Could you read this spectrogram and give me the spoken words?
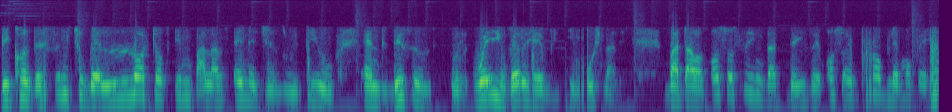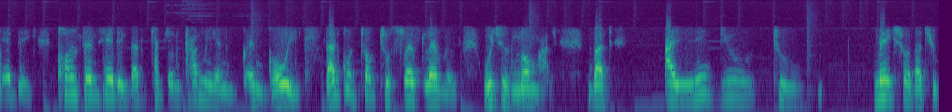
because there seems to be a lot of imbalanced energies with you, and this is weighing very heavy emotionally. But I was also seeing that there is a, also a problem of a headache, constant headache that keeps on coming and, and going. That could talk to stress levels, which is normal. But I need you to make sure that you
